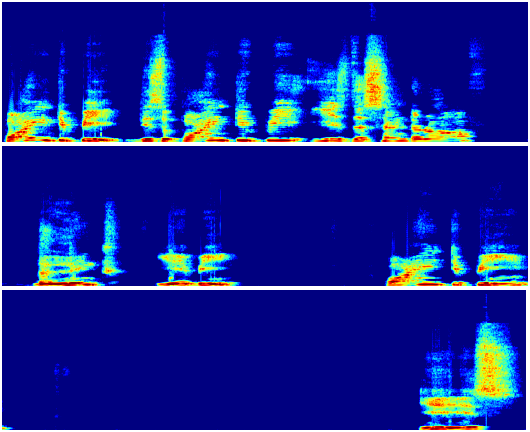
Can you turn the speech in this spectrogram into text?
point P, this point P is the center of the link AB, point P is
